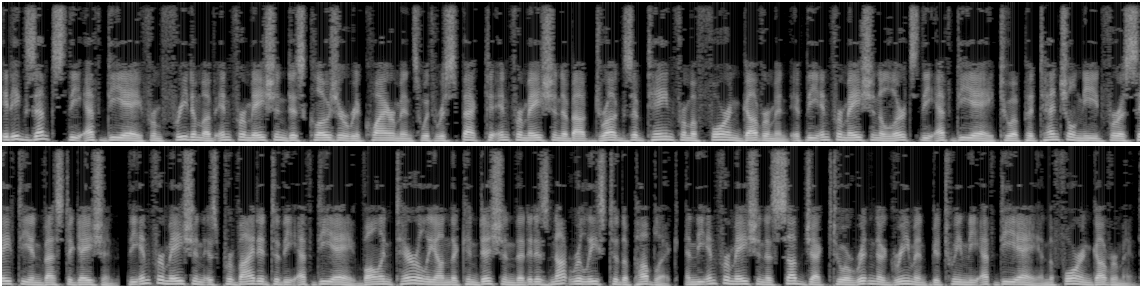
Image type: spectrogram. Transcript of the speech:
It exempts the FDA from Freedom of Information disclosure requirements with respect to information about drugs obtained from a foreign government if the information alerts the FDA to a potential need for a safety investigation. The information is provided to the FDA voluntarily on the condition that it is not released to the public, and the information is subject to a written agreement between the FDA and the foreign government.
